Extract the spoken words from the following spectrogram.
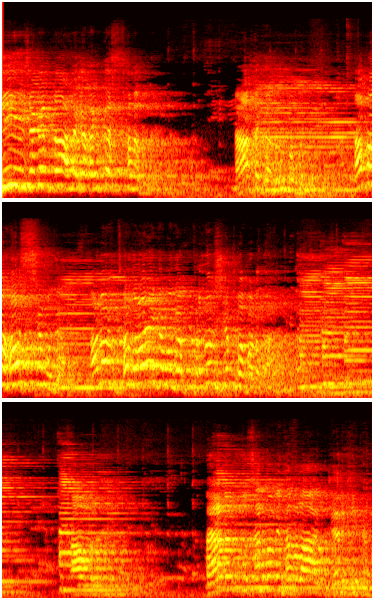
ఈ జగన్నాటక రంగస్థలం నాటక రూపముగా అపహాస్యముగా అనర్థదాయకముగా ప్రదర్శింపబడదా అవును. మరణము సర్వ విధముల గర్హితం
